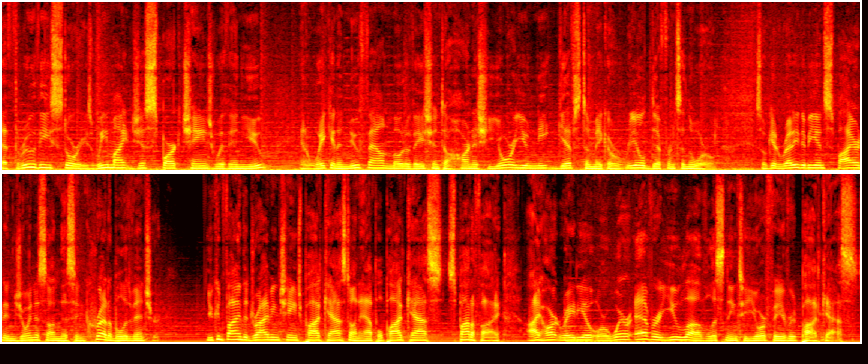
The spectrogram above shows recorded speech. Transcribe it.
That through these stories we might just spark change within you and awaken a newfound motivation to harness your unique gifts to make a real difference in the world. So get ready to be inspired and join us on this incredible adventure. You can find the Driving Change podcast on Apple Podcasts, Spotify, iHeartRadio, or wherever you love listening to your favorite podcasts.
